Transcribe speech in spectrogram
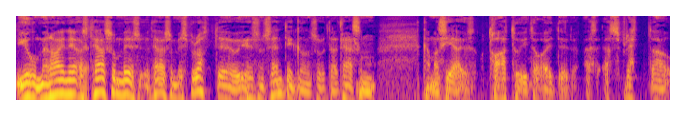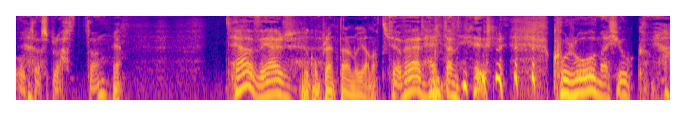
Jo, men Heine, altså, det, som er, det som er är sprött i hessen sendingen, så det här som kan man säga, ta to i ta öjder, att spretta og ta spratta. Ja. Det var... Nu kom prentaren og Janat. Det var hentan her koronasjuk. Ja.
